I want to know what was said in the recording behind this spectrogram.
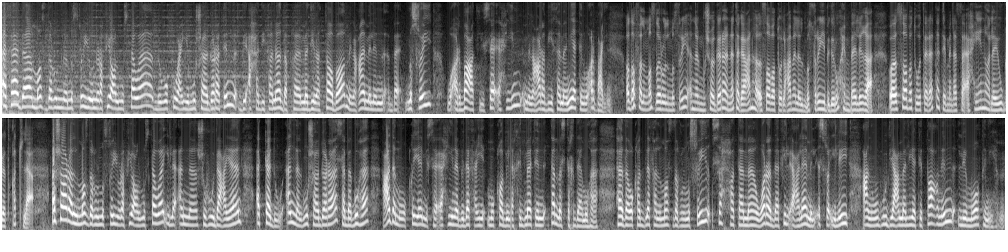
أفاد مصدر مصري رفيع المستوى بوقوع مشاجرة بأحد فنادق مدينة طابة من عامل مصري وأربعة سائحين من عربي 48 أضاف المصدر المصري أن المشاجرة نتج عنها إصابة العامل المصري بجروح بالغة وإصابة ثلاثة من السائحين ولا يوجد قتلى أشار المصدر المصري رفيع المستوى إلى أن شهود عيان أكدوا أن المشاجرة سببها عدم قيام السائحين بدفع مقابل خدمات تم استخدامها. هذا وقد نفى المصدر المصري صحة ما ورد في الإعلام الإسرائيلي عن وجود عملية طعن لمواطنيهم.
